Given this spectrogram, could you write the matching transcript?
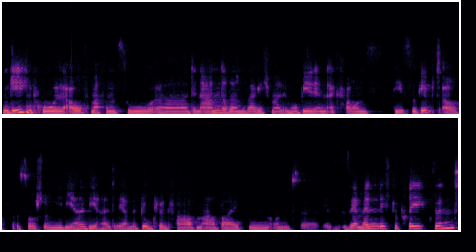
einen Gegenpol aufmachen zu äh, den anderen, sage ich mal, Immobilien-Accounts, die es so gibt auf Social Media, die halt eher mit dunklen Farben arbeiten und äh, sehr männlich geprägt sind.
